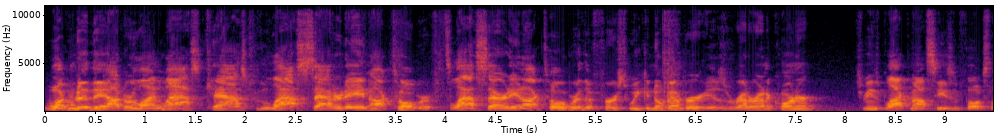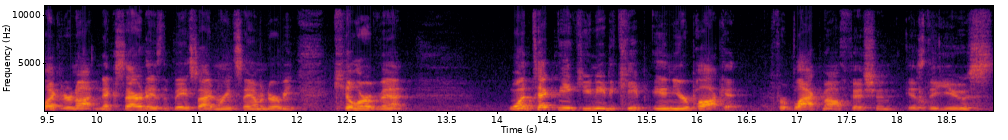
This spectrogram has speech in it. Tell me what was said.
Welcome to the Outdoor Line last cast for the last Saturday in October. If it's last Saturday in October, the first week of November is right around the corner, which means blackmouth season, folks, like it or not. Next Saturday is the Bayside Marine Salmon Derby, killer event. One technique you need to keep in your pocket for blackmouth fishing is the use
